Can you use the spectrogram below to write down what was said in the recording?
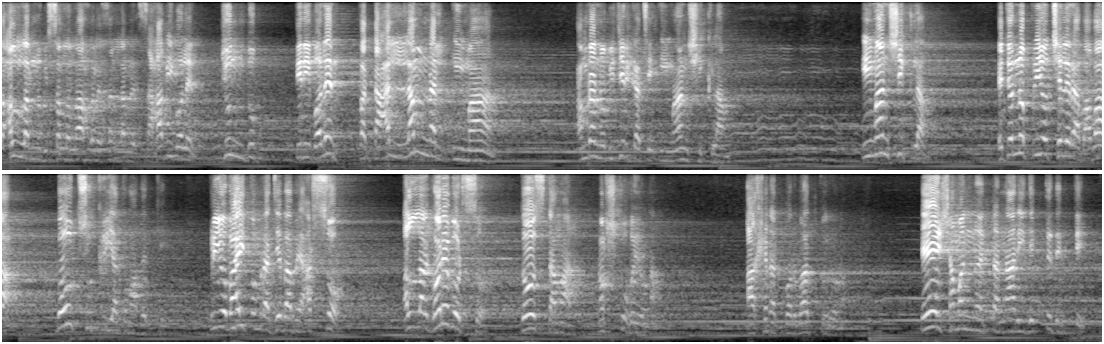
তো আল্লাহ নবী আলাইহি সাল্লামের সাহাবী বলেন, জুনদুব তিনি বলেন, ফাতাআল্লামনাল ঈমান আমরা নবীজির কাছে ঈমান শিখলাম। ঈমান শিখলাম। এজন্য প্রিয় ছেলেরা, বাবা, বহুত শুক্রিয়া তোমাদেরকে। প্রিয় ভাই, তোমরা যেভাবে আসছো, আল্লাহর ঘরে বসছো, দোস্ত আমার, নষ্ট হইও না। আখেরাত বরবাদ করো না। এই সামান্য একটা নারী দেখতে দেখতে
